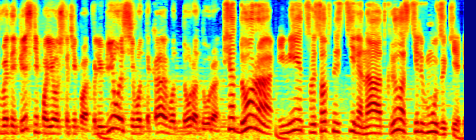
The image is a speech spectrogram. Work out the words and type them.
в этой песне поет, что типа влюбилась, и вот такая вот Дора дура. Вообще Дора имеет свой собственный стиль. Она открыла стиль в музыке.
